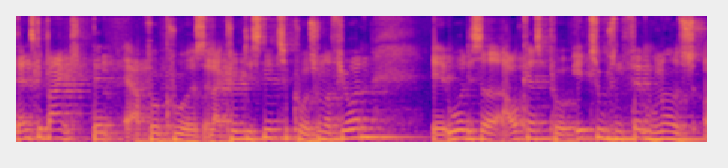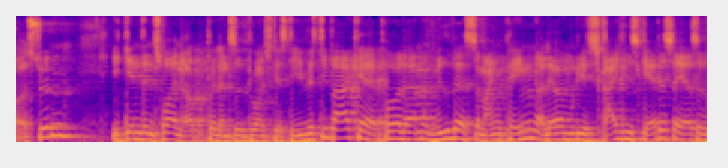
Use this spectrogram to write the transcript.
Danske Bank, den er på kurs, eller købt i snit til kurs 114 øh, urealiseret afkast på 1517. Igen, den tror jeg nok på et eller andet tidspunkt skal stige. Hvis de bare kan prøve at lade mig hvidvaske så mange penge og lave en mulige skrækkelige skattesager osv.,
